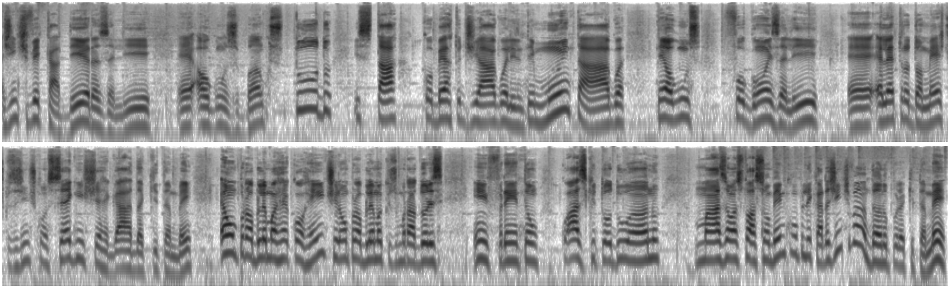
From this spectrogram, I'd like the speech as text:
a gente vê cadeiras ali, é, alguns bancos, tudo está coberto de água ali. Tem muita água, tem alguns fogões ali, é, eletrodomésticos, a gente consegue enxergar daqui também. É um problema recorrente, é um problema que os moradores enfrentam quase que todo ano, mas é uma situação bem complicada. A gente vai andando por aqui também,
